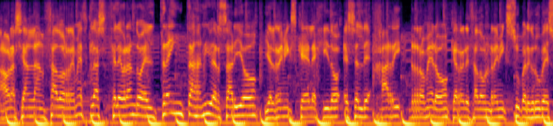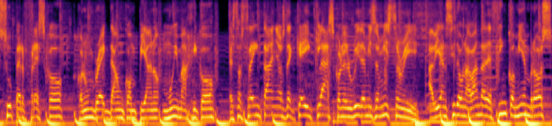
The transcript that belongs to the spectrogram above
Ahora se han lanzado remezclas celebrando el 30 aniversario y el remix que he elegido es el de Harry Romero que ha realizado un remix super groove, super fresco con un breakdown con piano muy mágico. Estos 30 años de K-Class con el Rhythm is a Mystery habían sido una banda de 5 miembros,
